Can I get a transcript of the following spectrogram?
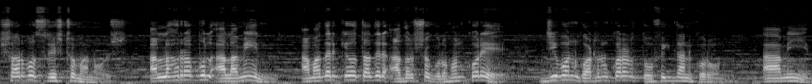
সর্বশ্রেষ্ঠ মানুষ। আল্লাহ রাব্বুল আলামিন আমাদেরকেও তাদের আদর্শ গ্রহণ করে জীবন গঠন করার তৌফিক দান করুন। আমিন।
